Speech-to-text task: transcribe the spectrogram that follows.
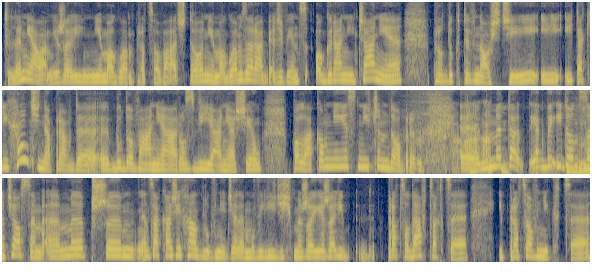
tyle miałam. Jeżeli nie mogłam pracować, to nie mogłam zarabiać, więc ograniczanie produktywności i, i takiej chęci naprawdę e, budowania, rozwijania się Polakom nie jest niczym dobrym. E, My ta, jakby idąc za ciosem, e, my przy zakazie handlu w niedzielę mówili dzisiaj stwierdziliśmy, że jeżeli pracodawca chce i pracownik chce,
